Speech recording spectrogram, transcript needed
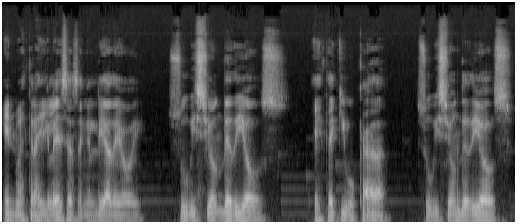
en nuestras iglesias en el día de hoy. Su visión de Dios está equivocada, su visión de Dios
